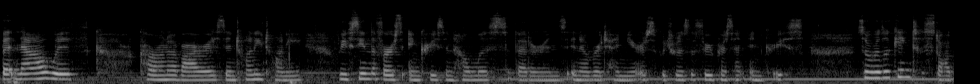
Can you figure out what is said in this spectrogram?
but now with coronavirus in 2020, we've seen the first increase in homeless veterans in over 10 years, which was a 3% increase. So we're looking to stop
